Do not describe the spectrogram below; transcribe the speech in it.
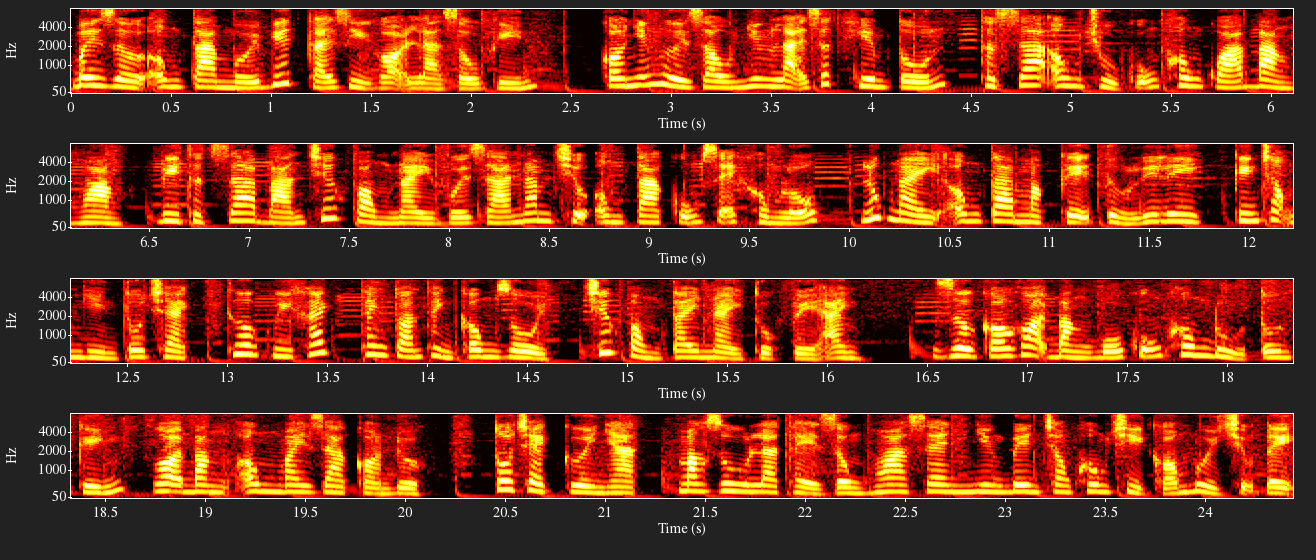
bây giờ ông ta mới biết cái gì gọi là giấu kín. Có những người giàu nhưng lại rất khiêm tốn, thật ra ông chủ cũng không quá bàng hoàng, vì thật ra bán chiếc vòng này với giá 5 triệu ông ta cũng sẽ không lỗ. Lúc này ông ta mặc kệ Tưởng Lily, kính trọng nhìn Tô Trạch, "Thưa quý khách, thanh toán thành công rồi, chiếc vòng tay này thuộc về anh." Giờ có gọi bằng bố cũng không đủ tôn kính, gọi bằng ông may ra còn được. Tô Trạch cười nhạt, mặc dù là thẻ rồng hoa sen nhưng bên trong không chỉ có 10 triệu tệ,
